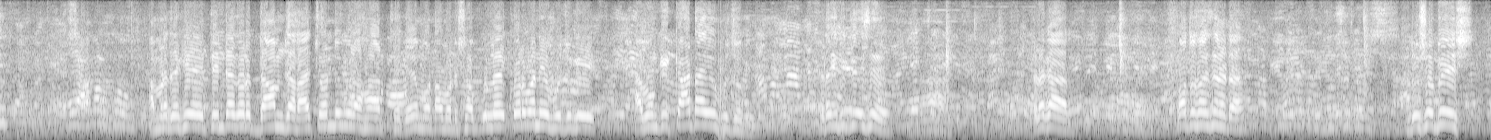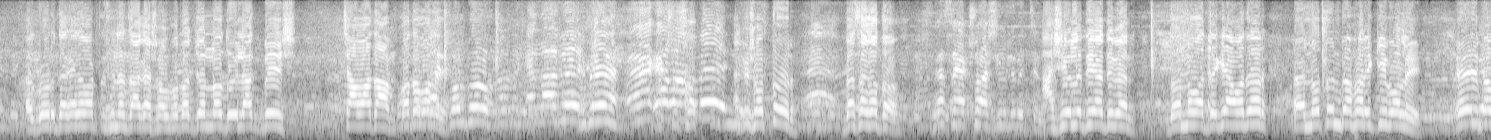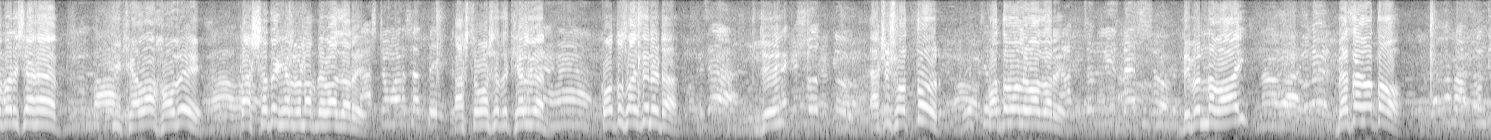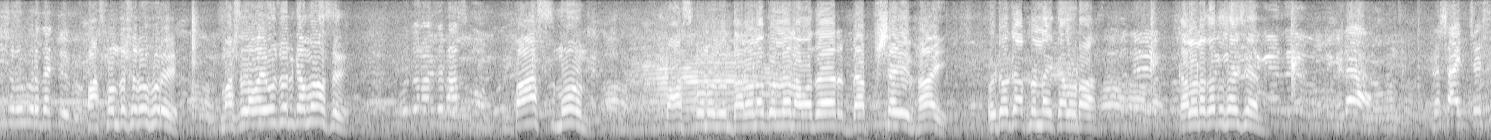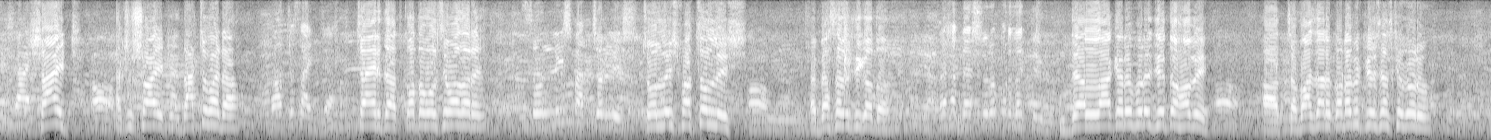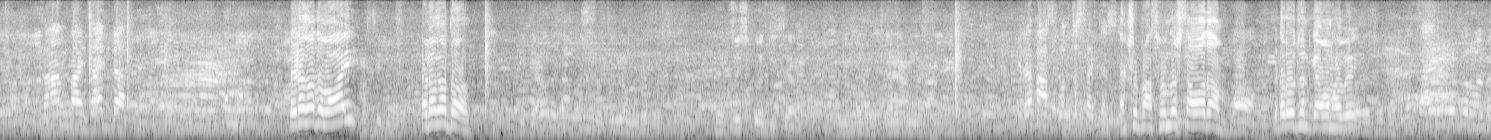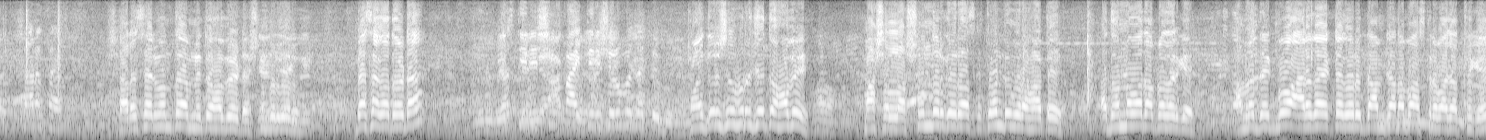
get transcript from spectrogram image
আমরা দেখি এই তিনটা গরুর দাম জানাই চণ্ডীপুরা হাট থেকে মোটামুটি সবগুলো কোরবানি উপযোগী এবং কি কাটাই উপযোগী। এটা কি বিক্রি হয়েছে? এটা কার? কত চাইছেন এটা? দুশো বিশ। গরু দেখাতে পারতেছি না, জায়গা স্বল্পতার জন্য দুই লাখ বিশ। চাওয়া দাম, কত বলে? একশো সত্তর। বেচা কত? আশি হলে দিয়ে দিবেন। ধন্যবাদ দেখি আমাদের নতুন ব্যাপারে কি বলে? এই ব্যাপারী সাহেব কি খেলা হবে? কার সাথে খেলবেন আপনি বাজারে? কাস্টমারের সাথে। কাস্টমার সাথে খেলবেন? কত চাইছেন এটা? জি? একশো সত্তর। কত বলে বাজারে? দিবেন না ভাই? বেচা কত? পাঁচ পঞ্চাশের উপরে যাইতে হইব। পাঁচ পঞ্চাশের উপরে। মাসাল্লাহ ভাই ওজন কেমন আছে? পাঁচ মন। পাঁচ মন? ওজন ধারণা করলেন আমাদের ব্যবসায়ী ভাই। ওইটাকে আপনার নাই কালোটা? কালোটা কত চাইছেন? ষাট ষাট। একশো ষাট। দাঁতছো কয়টা? চার দাঁত। কত বলছে বাজারে? চল্লিশ পাঁচচল্লিশ। চল্লিশ পাঁচচল্লিশ? আর বেচা বিক্রি কত? দেড় লাখের উপরে যেতে হবে। আচ্ছা বাজারে কটা বিক্রি হয়েছে আজকে গরু? ভাই চার দাঁত। এটা কত ভাই? এটা কত? চাইতেছে একশো পাঁচ পঞ্চাশ চাওয়া দাম? এটার ওজন কেমন হবে? চারের উপরে হবে সাড়ে চার। মন তো এমনিতে হবে এটা সুন্দর গরু। বেচা কত এটা? পঁয়ত্রিশের উপরে যেতে হবে। মাসাল্লাহ সুন্দর গরু আজকে চন্ডীপুরে হাটে। আর ধন্যবাদ আপনাদেরকে। আমরা দেখব আরও একটা গরুর দাম জানাব আজকের বাজার থেকে।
